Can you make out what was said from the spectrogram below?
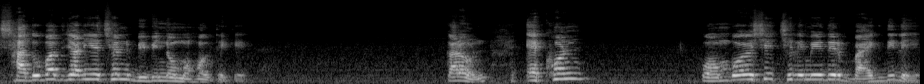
সাধুবাদ জানিয়েছেন বিভিন্ন মহল থেকে। কারণ এখন কম বয়সের ছেলে মেয়েদের বাইক দিলে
